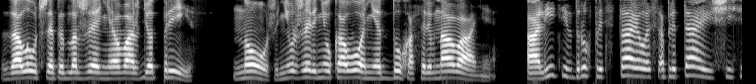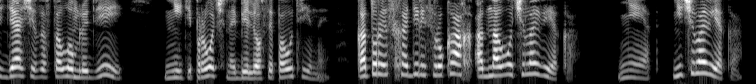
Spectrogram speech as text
За лучшее предложение вас ждет приз. Ну же, неужели ни у кого нет духа соревнования? А Лите вдруг представилась оплетающей сидящих за столом людей нити прочной белесой паутины, которые сходились в руках одного человека. Нет, не человека,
